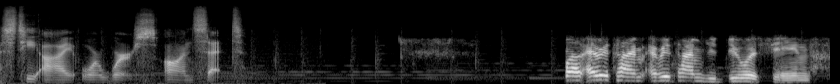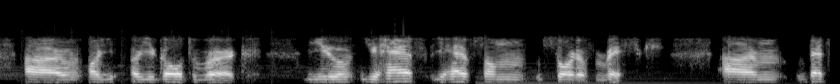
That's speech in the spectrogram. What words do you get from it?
STI or worse on set? Well, every time every time you do a scene, uh, or you, or you go to work, you you have you have some sort of risk. Um, that's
